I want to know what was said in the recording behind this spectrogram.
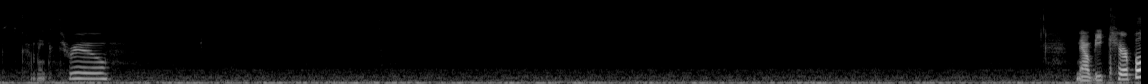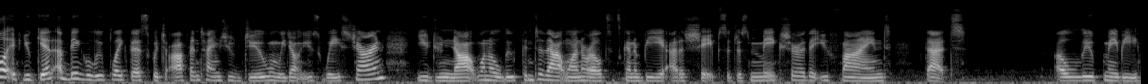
It's coming through. Now be careful if you get a big loop like this, which oftentimes you do when we don't use waste yarn, you do not want to loop into that one or else it's going to be out of shape. So just make sure that you find that a loop maybe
